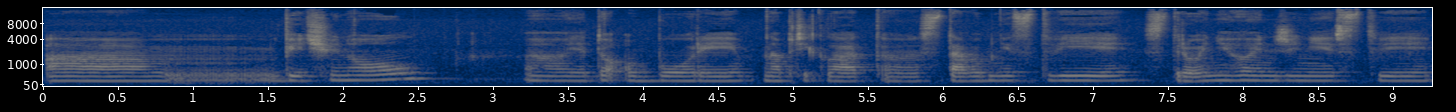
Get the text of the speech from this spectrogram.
A mm, většinou je to obory například stavebnictví, strojního inženýrství,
